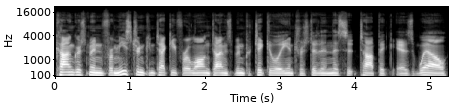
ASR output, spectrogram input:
congressman from Eastern Kentucky for a long time, has been particularly interested in this topic as well.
